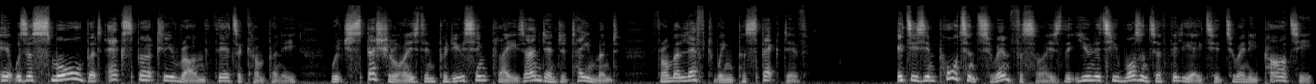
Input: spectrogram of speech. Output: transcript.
It was a small but expertly run theatre company which specialised in producing plays and entertainment from a left wing perspective. It is important to emphasise that Unity wasn't affiliated to any party,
